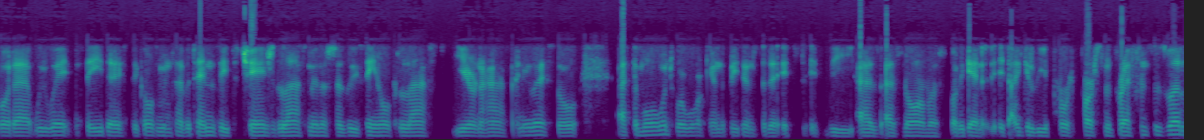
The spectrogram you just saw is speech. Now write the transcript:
but uh, we wait and see. The, the government have a tendency to change at the last minute, as we've seen over the last year and a half. Anyway, so at the moment we're working on the pretense that it's it be as as normal. But again, it, I think it'll be a per- personal preference as well.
